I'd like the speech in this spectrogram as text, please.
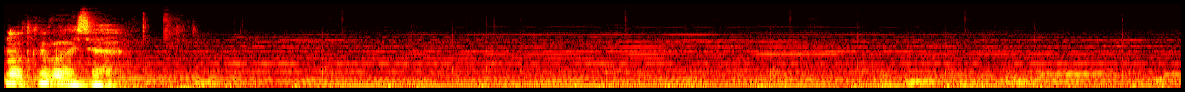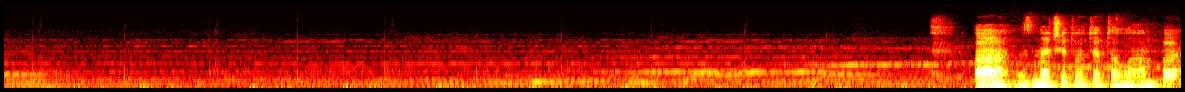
Ну, открывайся. А, значит вот эта лампа.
